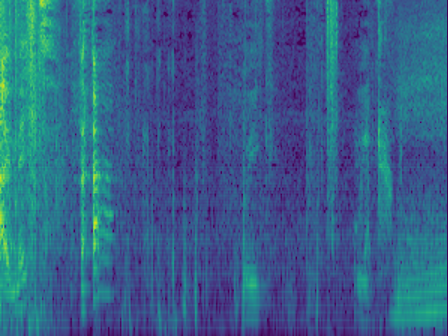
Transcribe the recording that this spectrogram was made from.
Hi, mate. Weak. Weak.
